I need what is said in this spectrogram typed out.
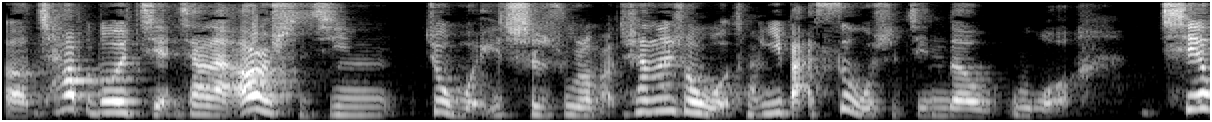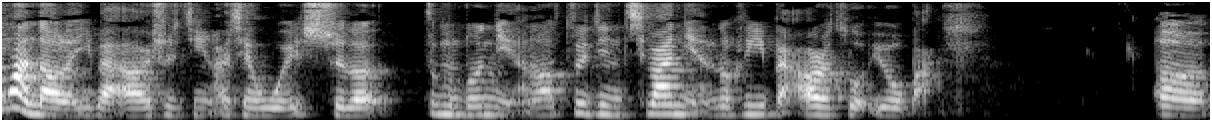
呃，差不多减下来二十斤就维持住了嘛，就相当于说我从一百四五十斤的我切换到了一百二十斤，而且维持了这么多年了，最近七八年都是一百二左右吧。呃，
